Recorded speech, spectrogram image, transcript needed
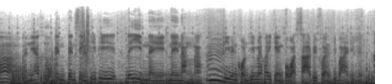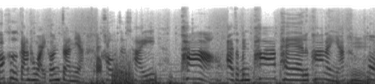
อ่าอันเนี้ยคือเป็นเป็นสิ่งที่พี่ได้ยินในในหนังนะ อืม พี่เป็นคนที่ไม่ค่อยเก่งประวัติศาสตร์พี่เฟิร์นอธิบายนิดนึง ก็คือการถวายท่อนจันทร์เนี่ยครับเขาจะใช้ผ้าอาจจะเป็นผ้าแพรหรือผ้าอะไรเงี้ยอืม ห่อ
